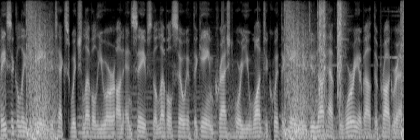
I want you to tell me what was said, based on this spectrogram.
Basically the game detects which level you are on and saves the level so if the game crashed or you want to quit the game you do not have to worry about the progress.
